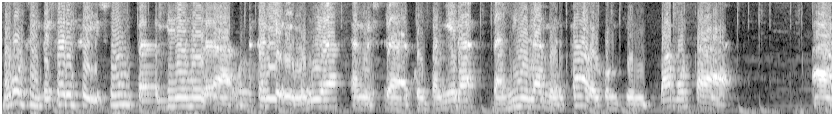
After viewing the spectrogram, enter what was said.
Vamos a empezar esa edición también una, una cálida bienvenida a nuestra compañera Daniela Mercado, con quien vamos a, a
